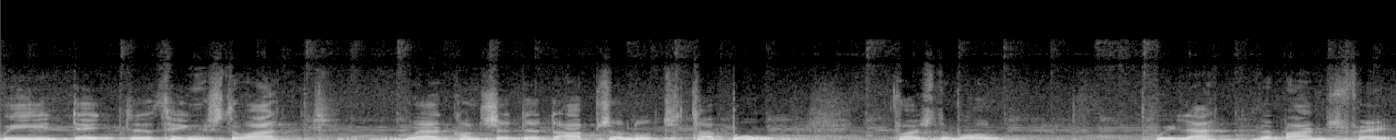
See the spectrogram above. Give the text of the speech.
We did things that were considered absolute taboo. First of all, we let the banks fail.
